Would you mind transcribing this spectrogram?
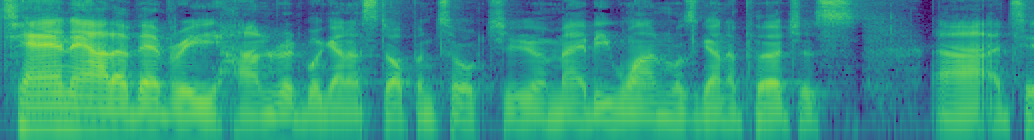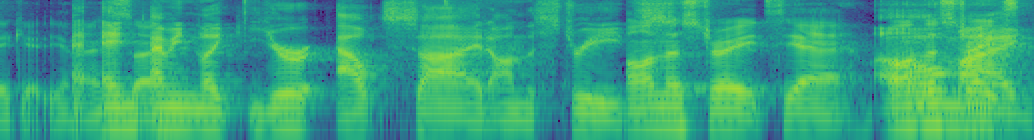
ten out of every hundred were going to stop and talk to you, and maybe one was going to purchase uh, a ticket. You know, And So- I mean, like you're outside on the streets. on the streets, yeah, on Oh the streets, my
